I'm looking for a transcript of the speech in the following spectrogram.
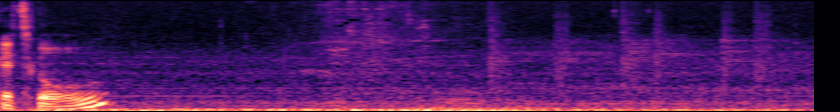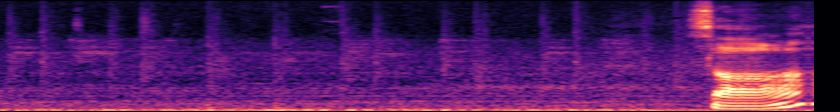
レッツゴー。さあ、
